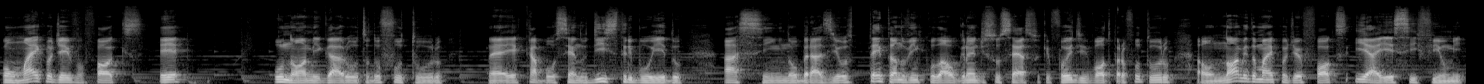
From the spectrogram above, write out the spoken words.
com Michael J. Fox e o nome Garoto do Futuro, né, e acabou sendo distribuído assim no Brasil, tentando vincular o grande sucesso que foi De Volta para o Futuro ao nome do Michael J. Fox e a esse filme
